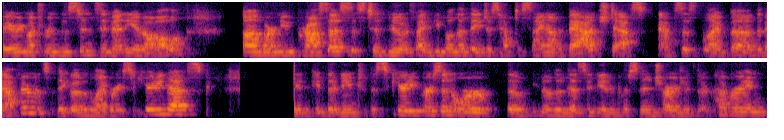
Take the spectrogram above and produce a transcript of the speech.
very much resistance, if any at all. Um, our new process is to notify people that they just have to sign out a badge to ask, access the uh, the bathroom, and so they go to the library security desk. They give their name to the security person or the, you know, the designated person in charge if they're covering.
